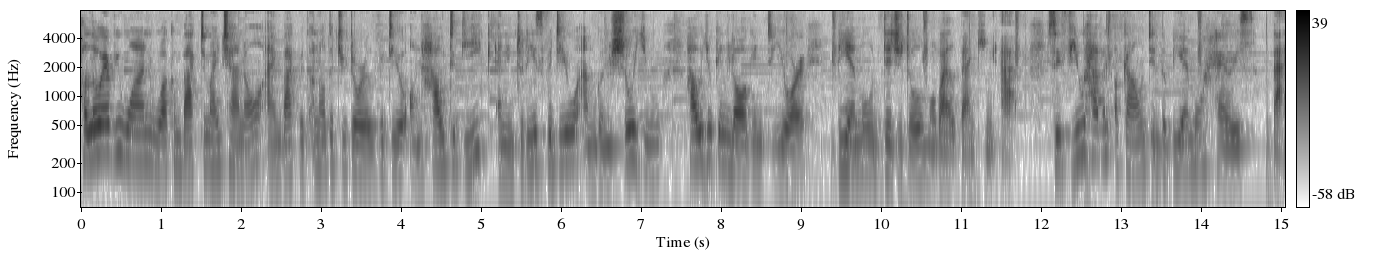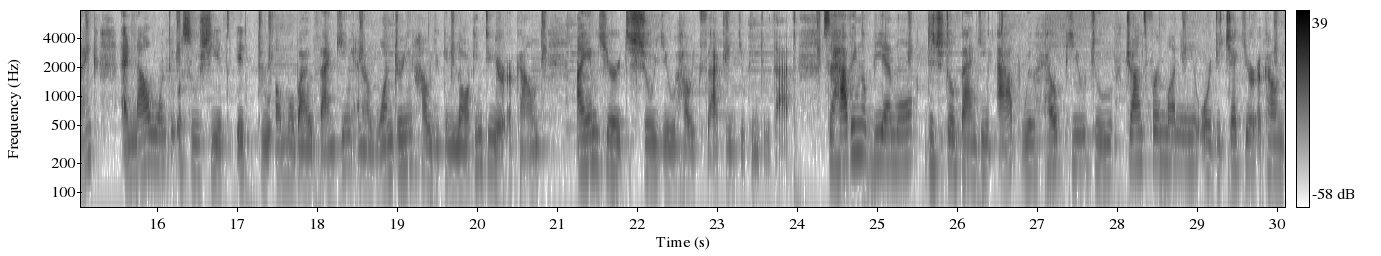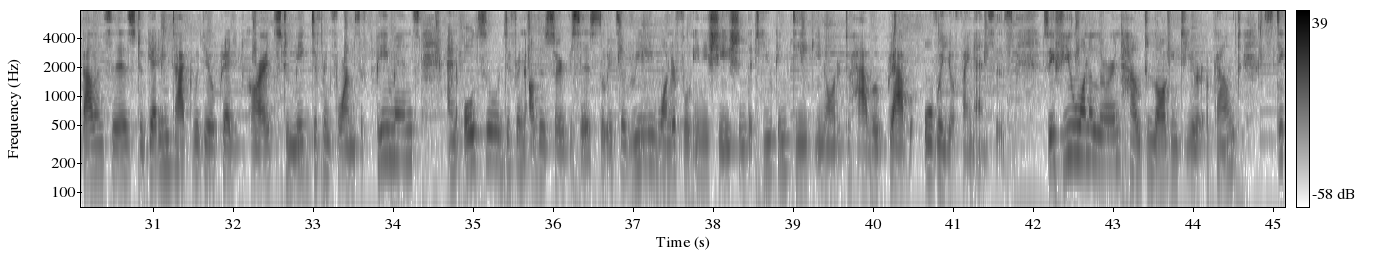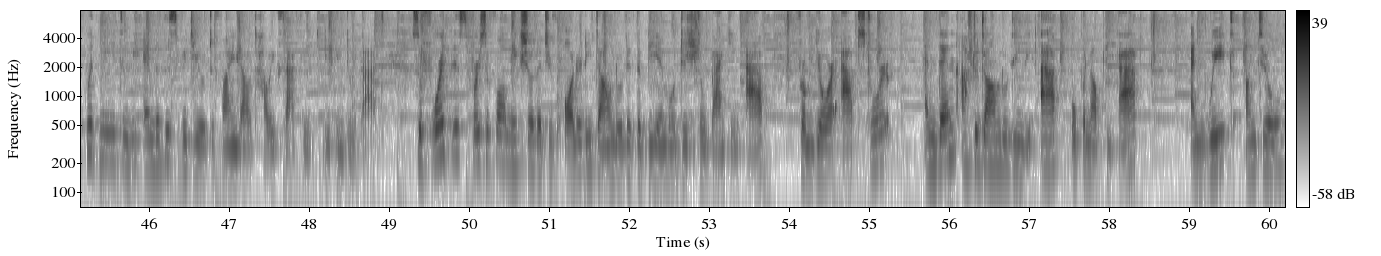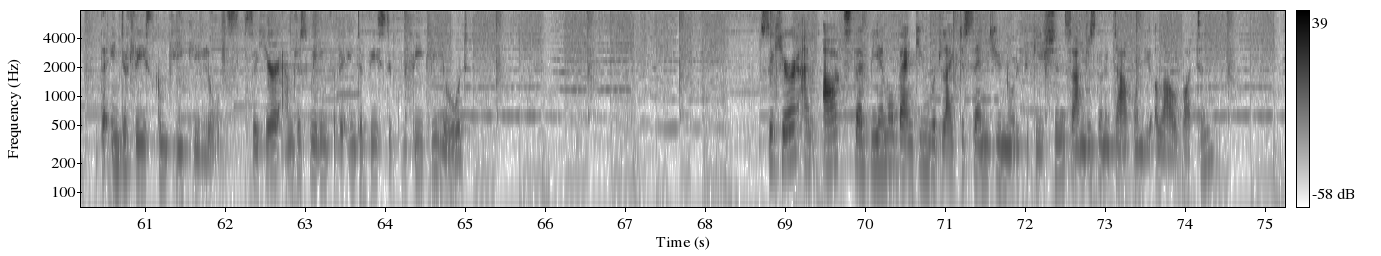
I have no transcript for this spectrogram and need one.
Hello everyone, welcome back to my channel. I'm back with another tutorial video on how to geek and in today's video I'm going to show you how you can log into your BMO digital mobile banking app. So if you have an account in the BMO Harris Bank and now want to associate it to a mobile banking and are wondering how you can log into your account, I am here to show you how exactly you can do that. So having a BMO digital banking app will help you to transfer money or to check your account balances, to get in touch with your credit cards, to make different forms of payments and also different other services. So it's a really wonderful initiation that you can take in order to have a grab over your finances. So if you want to learn how to log into your account, stick with me till the end of this video to find out how exactly you can do that. So for this, first of all, make sure that you've already downloaded the BMO digital banking app from your app store. And then after downloading the app, open up the app and wait until the interface completely loads. So here I'm just waiting for the interface to completely load. So here I'm asked that BMO Banking would like to send you notifications. So I'm just going to tap on the allow button.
